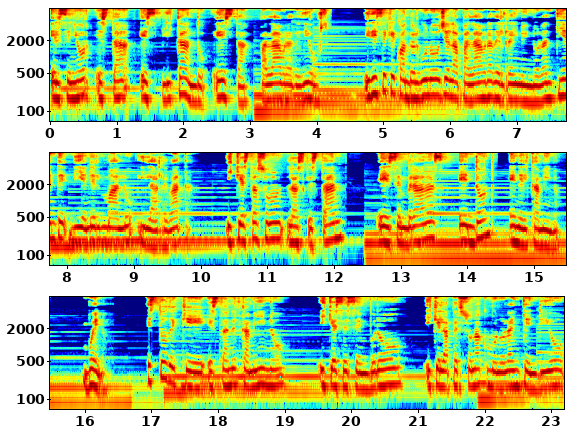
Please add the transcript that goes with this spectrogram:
el Señor está explicando esta palabra de Dios. Y dice que cuando alguno oye la palabra del reino y no la entiende, viene el malo y la arrebata. Y que estas son las que están eh, sembradas en donde? En el camino. Bueno, esto de que está en el camino y que se sembró y que la persona como no la entendió,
